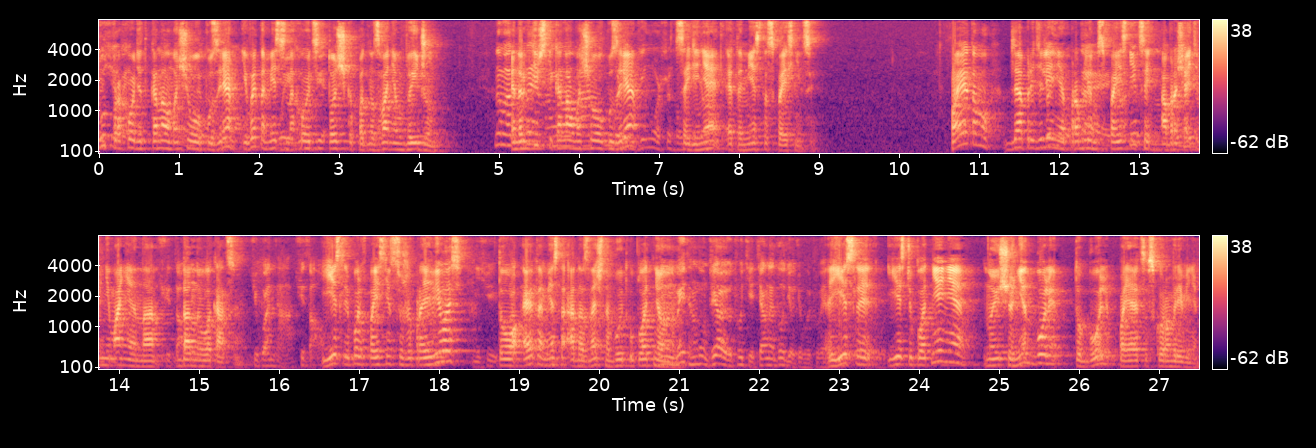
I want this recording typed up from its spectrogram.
тут проходит канал мочевого пузыря, и в этом месте находится точка под названием Вейджун. Энергетический канал мочевого пузыря соединяет это место с поясницей. Поэтому для определения проблем с поясницей обращайте внимание на данную локацию. Если боль в пояснице уже проявилась, то это место однозначно будет уплотненным. Если есть уплотнение, но еще нет боли, то боль появится в скором времени.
